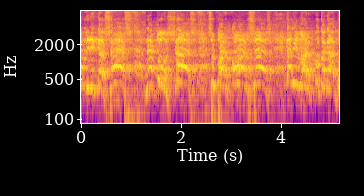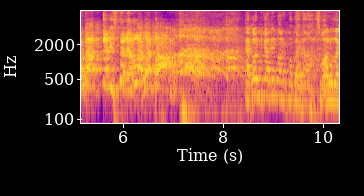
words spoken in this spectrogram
আমেরিকা শেষ, নেটো শেষ, সুপার পাওয়ার শেষ, কালিমার পতাকা গোটা আফগানিস্তানে আল্লাহ এখন কালিমার পতাকা, সুবহানাল্লাহ,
